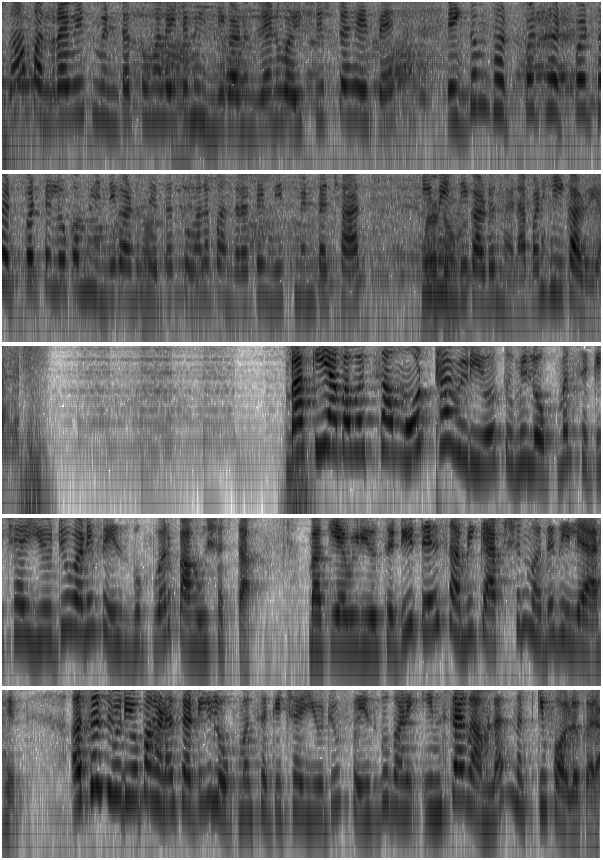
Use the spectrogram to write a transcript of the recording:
बघा पंधरा वीस मिनिटात तुम्हाला इथे मेहंदी काढून दिली. आणि वैशिष्ट्य हेच आहे एकदम झटपट झटपट झटपट ते लोक मेहंदी काढून देतात. तुम्हाला पंधरा ते वीस मिनिटाच्या आत ही. मेहंदी काढून मिळणार. पण ही काढूया. बाकी याबाबतचा मोठा व्हिडिओ तुम्ही लोकमत सखीच्या युट्यूब आणि फेसबुकवर पाहू शकता. बाकी या व्हिडिओचे डिटेल्स आम्ही कॅप्शनमध्ये दिले आहेत. असेच व्हिडिओ पाहण्यासाठी लोकमत सखीच्या युट्यूब फेसबुक आणि इंस्टाग्रामला नक्की फॉलो करा.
